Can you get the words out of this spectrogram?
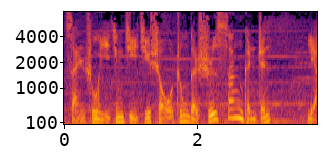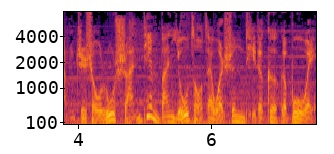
三叔已经系起手中的十三根针，两只手如闪电般游走在我身体的各个部位。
